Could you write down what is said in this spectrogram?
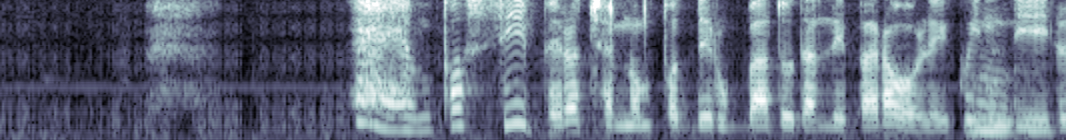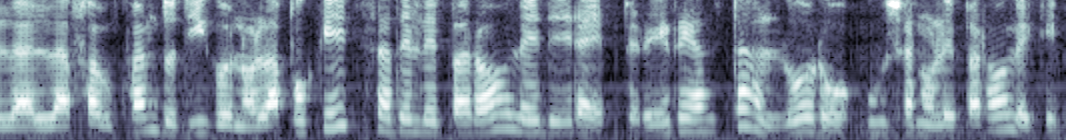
Eh, un po' sì, però ci hanno un po' derubato dalle parole, quindi Mm. la- la quando dicono la pochezza delle parole dei rapper, in realtà loro usano le parole che,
